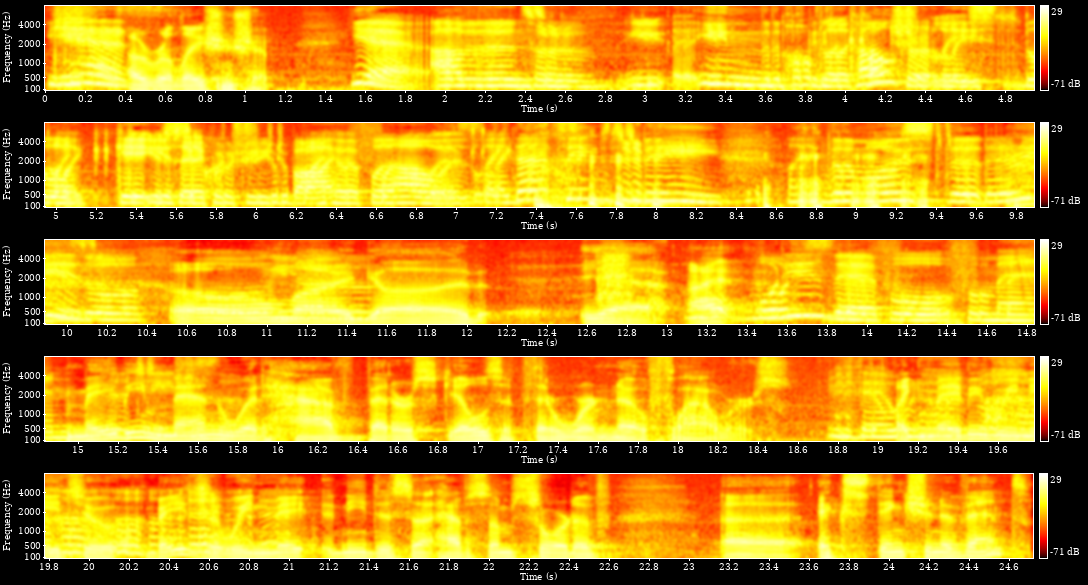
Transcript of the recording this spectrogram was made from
Yes. a relationship. Yeah, other than sort of you, in the popular culture at least, like get your secretary to buy her flowers. Like that seems to be like the most that there is. Or Oh or, you my know, god. Yeah. Uh, I What, what is there for for men? maybe men them? would have better skills if there were no flowers. If there Like were- maybe we need to basically we may, need to have some sort of uh, extinction event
